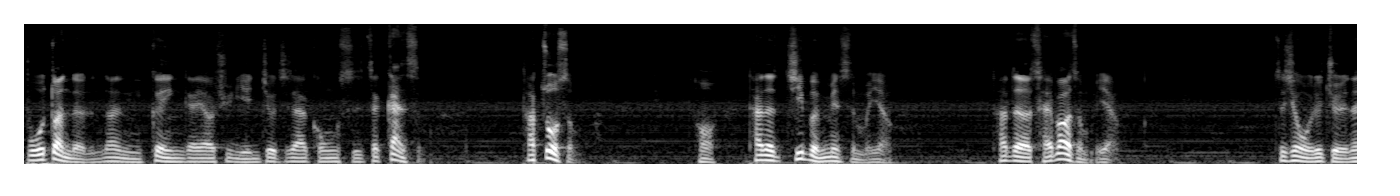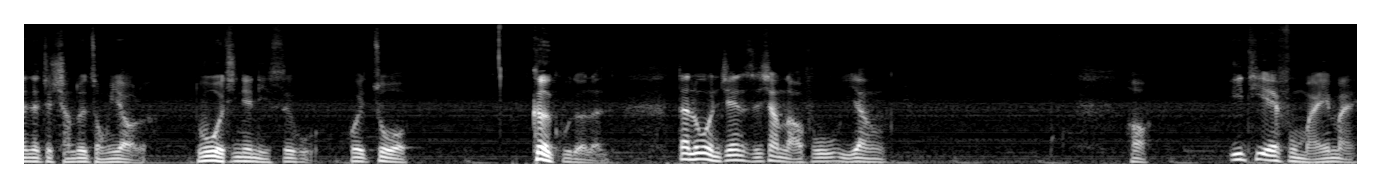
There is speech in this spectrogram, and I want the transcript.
波段的人，那你更应该要去研究这家公司在干什么，他做什么，好，他的基本面怎么样，他的财报怎么样，这些我就觉得那就相对重要了。如果今天你是会做个股的人，但如果你今天只是像老夫一样，好，ETF 买一买。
